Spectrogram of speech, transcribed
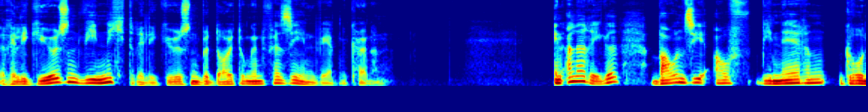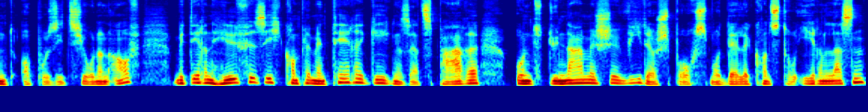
religiösen wie nicht religiösen Bedeutungen versehen werden können. In aller Regel bauen sie auf binären Grundoppositionen auf, mit deren Hilfe sich komplementäre Gegensatzpaare und dynamische Widerspruchsmodelle konstruieren lassen,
